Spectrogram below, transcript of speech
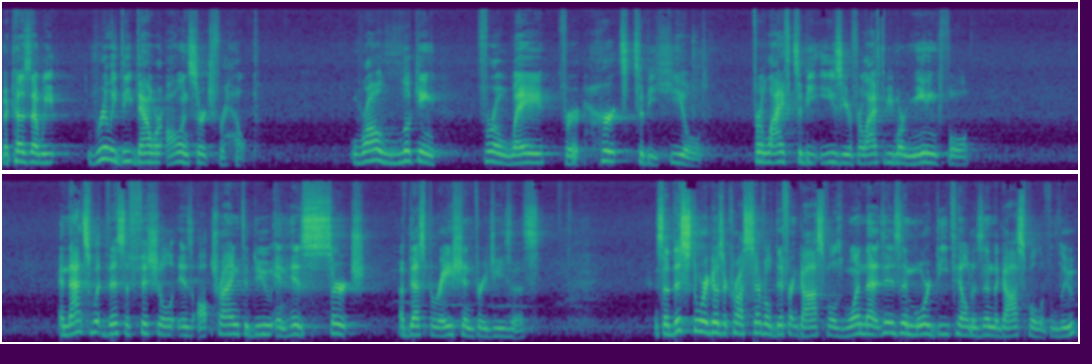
because that we really deep down we're all in search for help. We're all looking for a way for hurt to be healed, for life to be easier, for life to be more meaningful. And that's what this official is trying to do in his search of desperation for Jesus. So this story goes across several different gospels. One that is in more detailed is in the Gospel of Luke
